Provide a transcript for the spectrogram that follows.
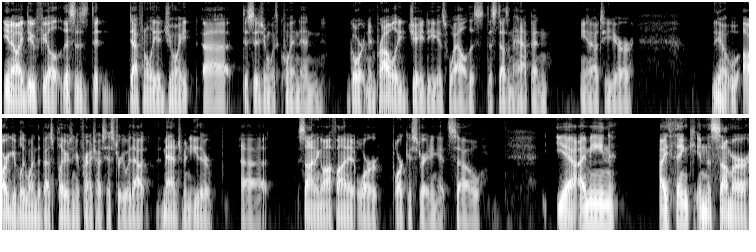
You know, I do feel this is definitely a joint uh, decision with Quinn and Gorton, and probably JD as well. This this doesn't happen, you know, to your, you know, arguably one of the best players in your franchise history without management either uh, signing off on it or orchestrating it. So, yeah, I mean, I think in the summer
